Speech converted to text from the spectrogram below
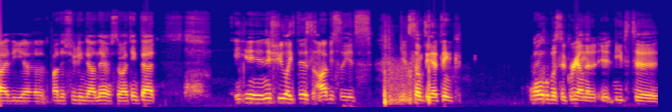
by the uh, by the shooting down there. So I think that in an issue like this, obviously it's it's something I think all of us agree on that it needs to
